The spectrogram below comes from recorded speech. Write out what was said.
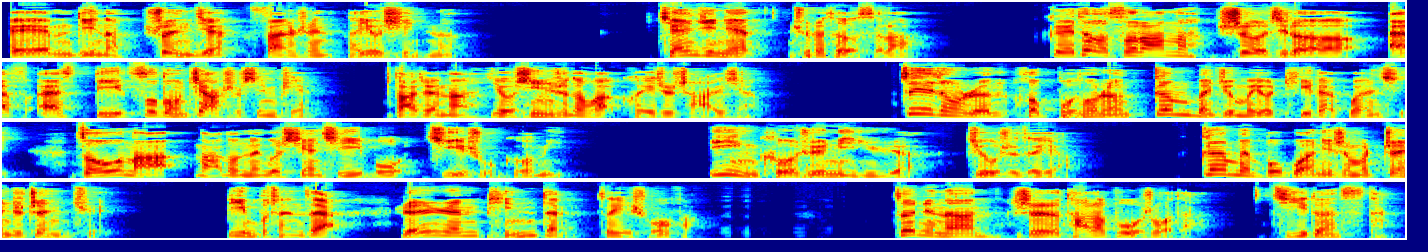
，AMD 呢瞬间翻身，它又行了。前几年去了特斯拉，给特斯拉呢设计了 FSD 自动驾驶芯片，大家呢有兴趣的话可以去查一下。这种人和普通人根本就没有替代关系，走哪哪都能够掀起一波技术革命。硬科学领域啊就是这样，根本不管你什么政治正确，并不存在人人平等这一说法。这里呢是塔勒布说的极端斯坦，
